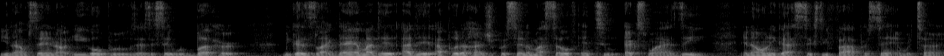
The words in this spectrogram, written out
You know what I'm saying? Our ego bruised, as they say, we're butt hurt. Because it's like, damn, I did, I did, I put 100% of myself into X, Y, and Z, and I only got 65% in return.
